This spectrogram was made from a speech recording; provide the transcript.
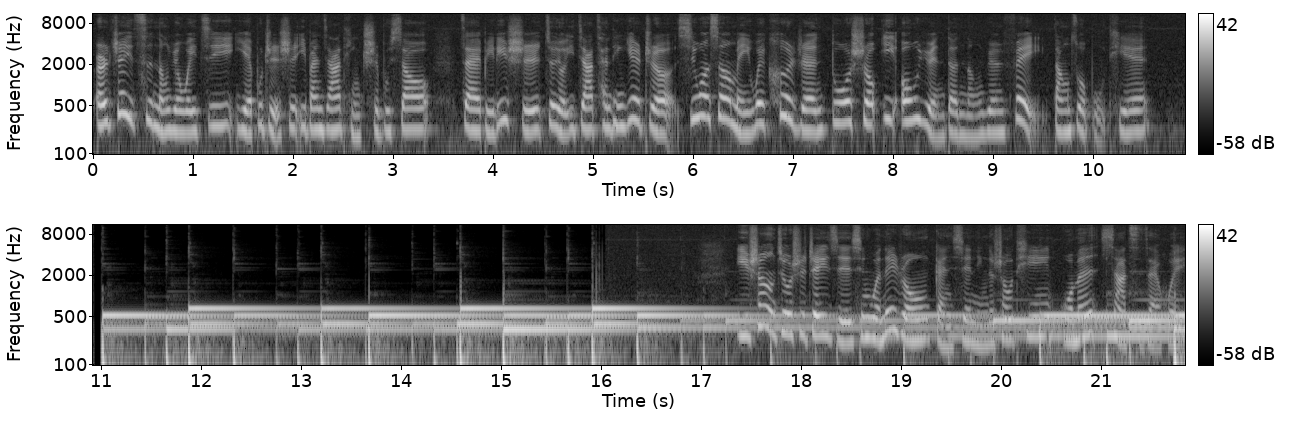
而这一次能源危机也不只是一般家庭吃不消，在比利时就有一家餐厅业者希望向每一位客人多收一欧元的能源费，当做补贴。以上就是这一节新闻内容，感谢您的收听，我们下次再会。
